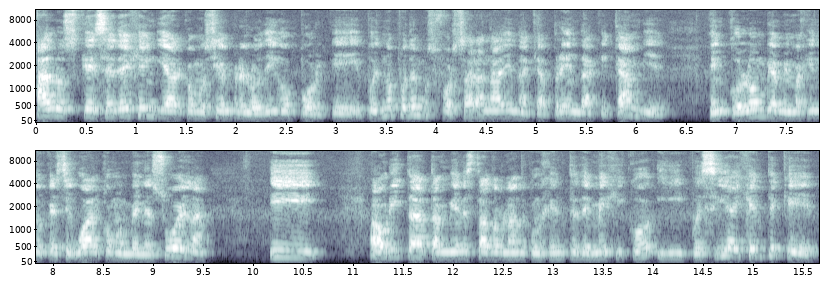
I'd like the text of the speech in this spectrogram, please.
a los que se dejen guiar, como siempre lo digo, porque pues no podemos forzar a nadie a que aprenda, a que cambie. En Colombia me imagino que es igual como en Venezuela. Y ahorita también he estado hablando con gente de México y pues sí, hay gente que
